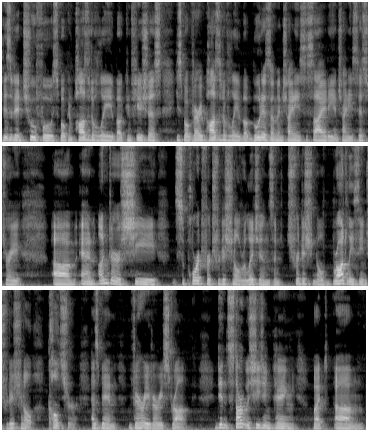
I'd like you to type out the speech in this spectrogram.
visited Qufu, spoken positively about Confucius. He spoke very positively about Buddhism in Chinese society and Chinese history. Um, and under Xi, support for traditional religions and traditional, broadly seen traditional culture has been very, very strong didn't start with Xi Jinping, but um,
